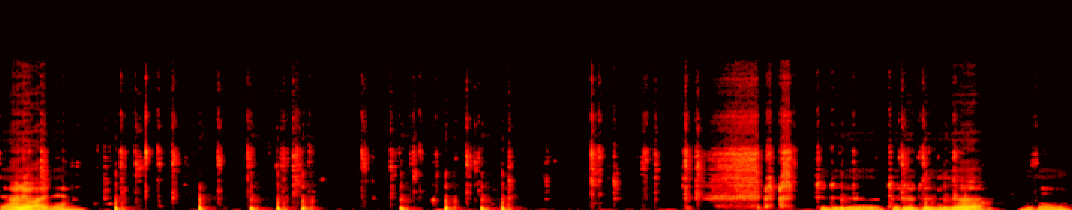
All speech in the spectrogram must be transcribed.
teeme niimoodi. nii.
